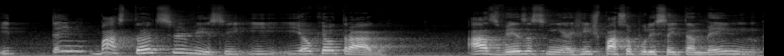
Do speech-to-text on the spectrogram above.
E tem bastante serviço e, e, e, é o que eu trago. Às vezes, assim, a gente passou por isso aí também,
